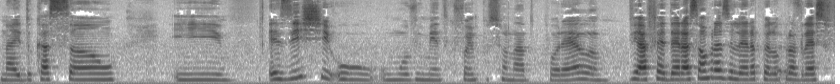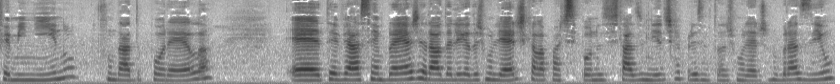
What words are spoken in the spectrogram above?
na educação. E existe o, o movimento que foi impulsionado por ela, a Federação Brasileira pelo Progresso Feminino, fundado por ela. É, teve a Assembleia Geral da Liga das Mulheres, que ela participou nos Estados Unidos, representando as mulheres no Brasil.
